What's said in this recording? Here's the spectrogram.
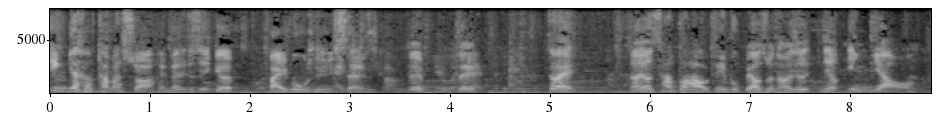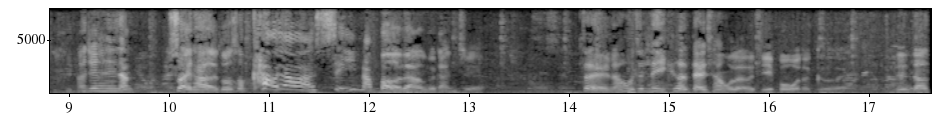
硬要他妈耍狠，但是就是一个白目女生，对对对，然后又唱不好听不标准，然后就是那种硬要，他就很想拽他耳朵说靠腰啊，谁拿爆这样的感觉。对，然后我就立刻戴上我的耳机播我的歌，哎，因为你知道。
